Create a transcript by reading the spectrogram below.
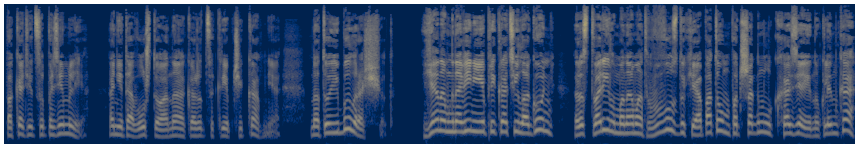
покатится по земле, а не того, что она окажется крепче камня. На то и был расчет. Я на мгновение прекратил огонь, растворил мономат в воздухе, а потом подшагнул к хозяину клинка.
